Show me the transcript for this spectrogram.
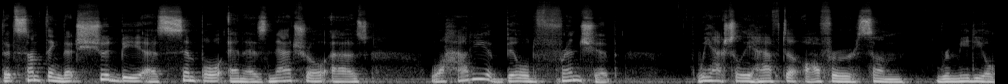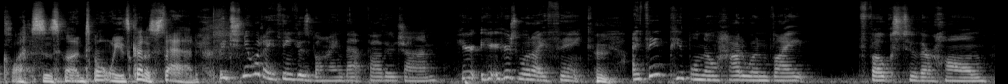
that something that should be as simple and as natural as, well, how do you build friendship? We actually have to offer some remedial classes on, don't we? It's kind of sad. But you know what I think is behind that, Father John? Here, here- here's what I think. Hmm. I think people know how to invite folks to their home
